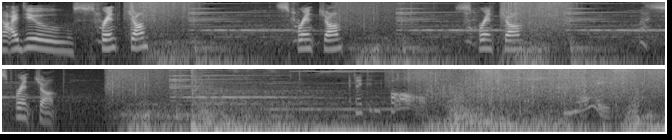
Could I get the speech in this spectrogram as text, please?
now I do sprint jump, sprint jump, sprint jump, sprint jump. And I didn't fall. Yay.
